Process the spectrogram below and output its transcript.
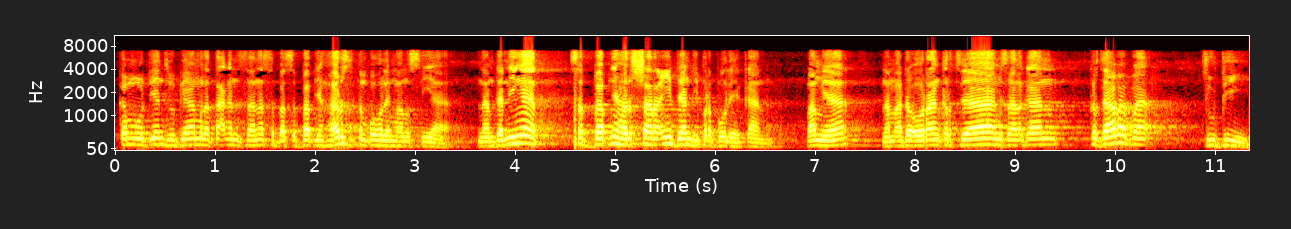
kemudian juga meletakkan di sana sebab-sebab yang harus ditempuh oleh manusia. Nah, dan ingat, sebabnya harus syar'i dan diperbolehkan. Paham ya? Nah, ada orang kerja misalkan Kerja apa, Pak? Judi.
